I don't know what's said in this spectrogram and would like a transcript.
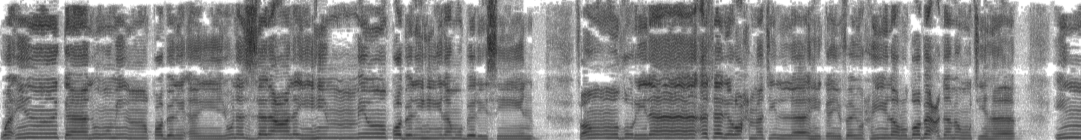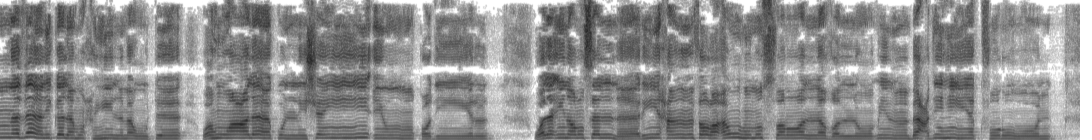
وإن كانوا من قبل أن ينزل عليهم من قبله لمبلسين فانظر إلى أثر رحمة الله كيف يحيي الأرض بعد موتها إن ذلك لمحيي الموت وهو على كل شيء قدير ولئن أرسلنا ريحا فرأوه مصفرا لظلوا من بعده يكفرون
